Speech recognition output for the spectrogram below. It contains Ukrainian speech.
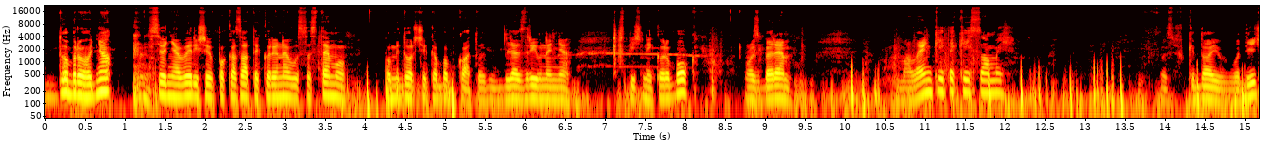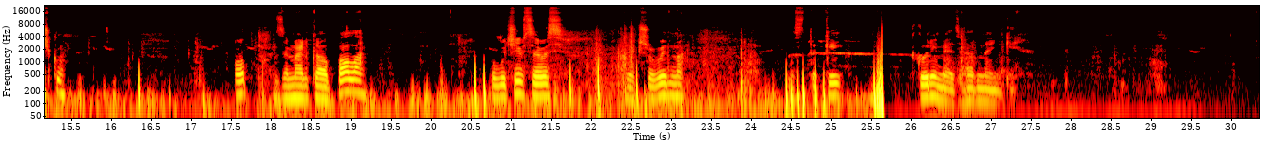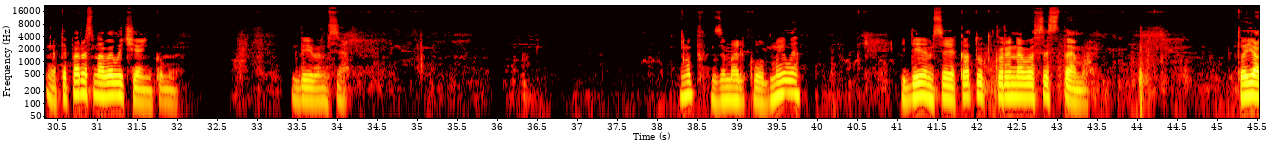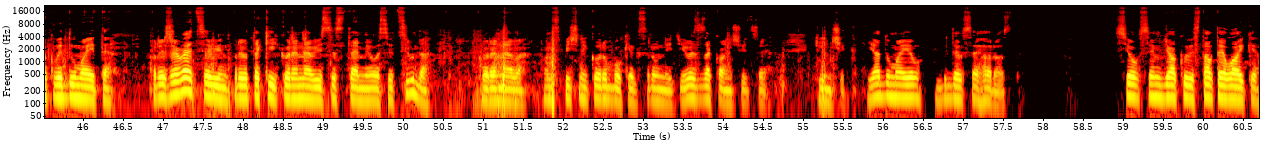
Доброго дня! Сьогодні я вирішив показати кореневу систему помідорчика бобка. То для зрівняння спічний коробок. Ось беремо маленький такий самий. Ось вкидаю в водичку. Оп, земелька опала. Получився ось, якщо видно, ось такий корінець гарненький. А тепер ось на величенькому. Дивимося. Оп, земельку обмили. І дивимося, яка тут коренева система. То як ви думаєте, приживеться він при такій кореневій системі ось отсюда коренева, он спічний коробок, як сравнить, і ось закінчується кінчик. Я думаю, буде все гаразд. Все, всім дякую, ставте лайки.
